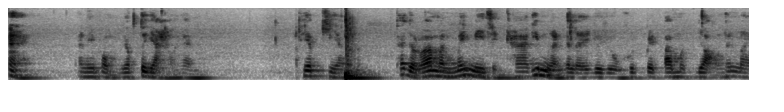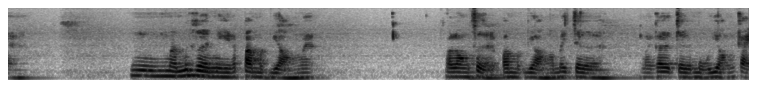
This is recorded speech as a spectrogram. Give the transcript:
อะอันนี้ผมยกตัวอย่างเหมือนกัน เทียบเคียง ถ้าเกิดว่ามันไม่มีสินค้าที่เหมือนกันเลย อยู่ๆคุณเป็นปลาหมึกหยองขึ้นมา อืมมันไม่เคยมีนะปลาหมึกหยองนะมาลองเสิร์ชปลาหมึกหยองก็ไม่เจอ มันก็จะเจอหมูหยองไก่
